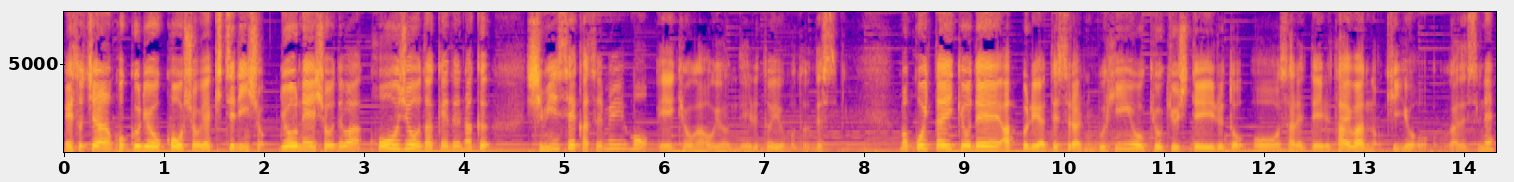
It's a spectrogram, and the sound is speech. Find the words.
えー、そちらの国領交渉や吉林省、遼寧省では工場だけでなく、市民生活にも影響が及んでいるということです。まあ、こういった影響でアップルやテスラに部品を供給しているとされている台湾の企業がですね、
